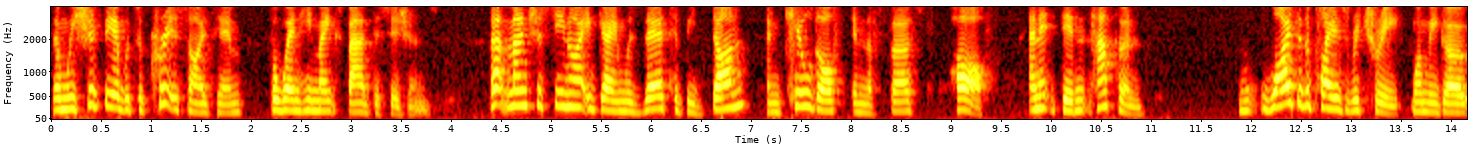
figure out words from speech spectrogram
then we should be able to criticize him for when he makes bad decisions. That Manchester United game was there to be done and killed off in the first half, and it didn't happen. Why do the players retreat when we go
